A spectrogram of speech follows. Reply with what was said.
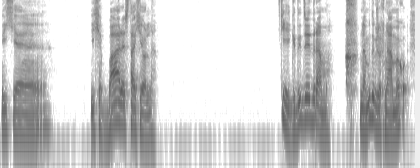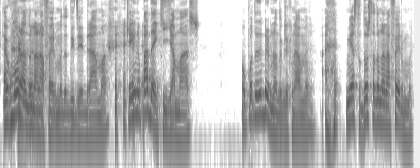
Είχε, είχε μπάρες, τα είχε όλα. Και είχε και DJ Drama. να μην το ξεχνάμε. Έχουμε ώρα να τον αναφέρουμε τον DJ Drama και είναι πάντα εκεί για μας. Οπότε δεν πρέπει να τον ξεχνάμε. Μία στον τόσο θα τον αναφέρουμε.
